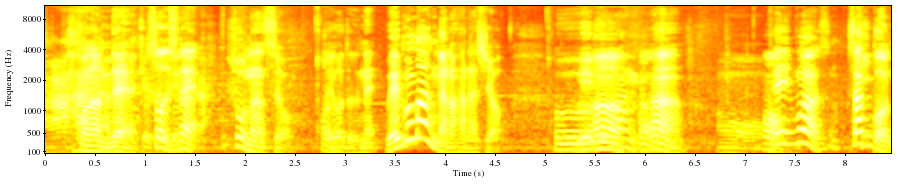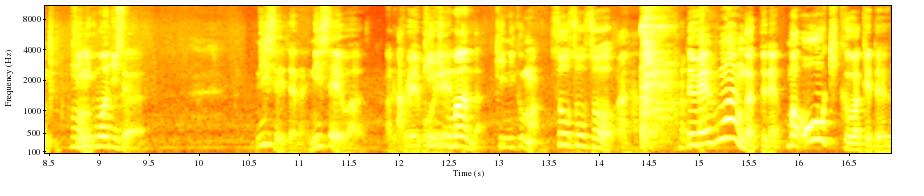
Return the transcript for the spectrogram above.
あー子なんで。はいそうですね。そうなんですよ。ということでねウェブ漫画の話を。ウェブ漫うん。画うん。おー。あでまあ昨今筋肉マン2世2世じゃない？2世はあれプレイボーイで。筋肉マンだ。筋肉マン。そうそうそう、はいはでウェブ漫画ってね、まあ、大きく分けて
